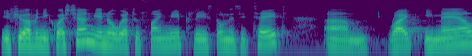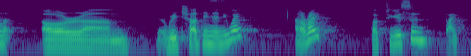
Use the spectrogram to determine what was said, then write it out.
If you have any question, you know where to find me. Please don't hesitate. Um, write email or um, reach out in any way. All right. Talk to you soon. Bye.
